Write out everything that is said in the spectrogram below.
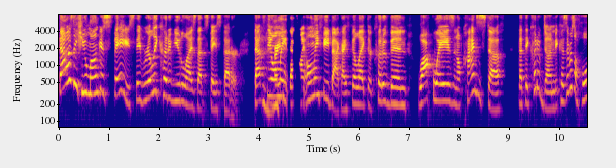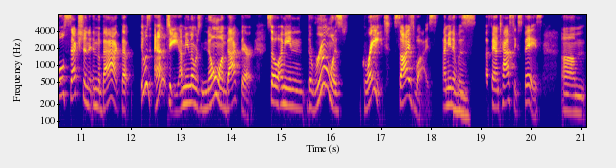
that was a humongous space. They really could have utilized that space better. That's the only that's my only feedback. I feel like there could have been walkways and all kinds of stuff that they could have done because there was a whole section in the back that it was empty. I mean, there was no one back there. So I mean, the room was great size wise. I mean, it mm. was a fantastic space. Um,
